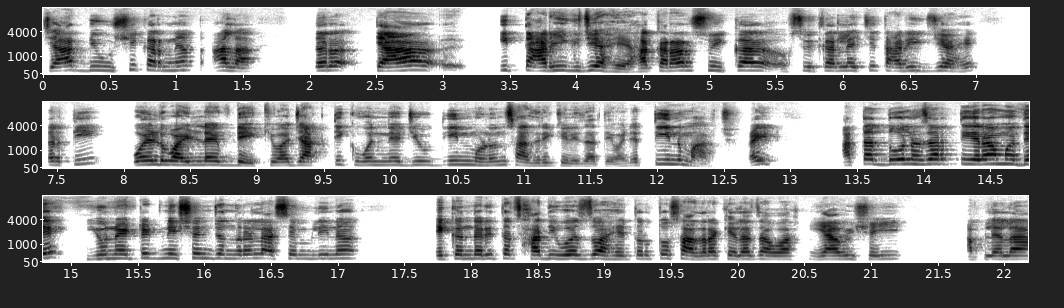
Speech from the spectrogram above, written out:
ज्या दिवशी करण्यात आला तर त्या ती तारीख जी आहे हा करार स्वीकार स्वीकारल्याची तारीख जी आहे तर ती वर्ल्ड वाईल्ड लाईफ डे किंवा जागतिक वन्यजीव दिन म्हणून साजरी केली जाते म्हणजे तीन मार्च राईट? आता दोन हजार तेरा मध्ये युनायटेड नेशन जनरल असेंब्लीनं एकंदरीतच हा दिवस जो आहे तर तो साजरा केला जावा. याविषयी आपल्याला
